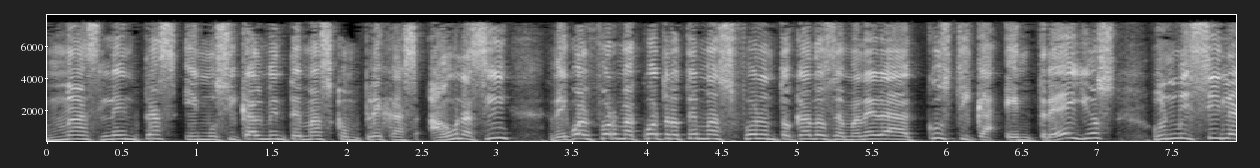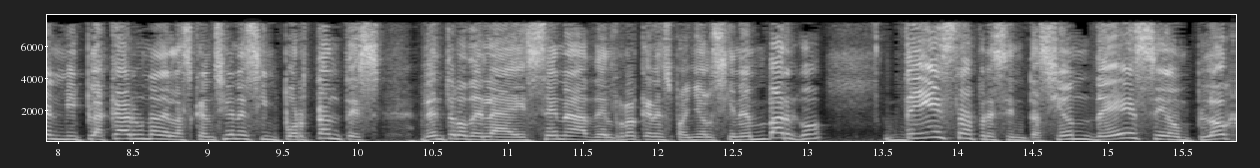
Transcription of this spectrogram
más lentas y musicalmente más complejas. Aún así, de igual forma, cuatro temas fueron tocados de manera acústica, entre ellos Un misil en mi placar, una de las canciones importantes dentro de la escena del rock en español. Sin embargo, de esa presentación, de ese unplug,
